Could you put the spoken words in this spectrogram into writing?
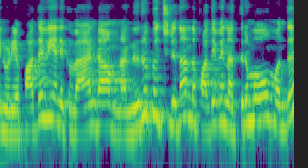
என்னுடைய பதவி எனக்கு வேண்டாம். நான் நிரூபிச்சுட்டு தான் அந்த பதவியை நான் திரும்பவும் வந்து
